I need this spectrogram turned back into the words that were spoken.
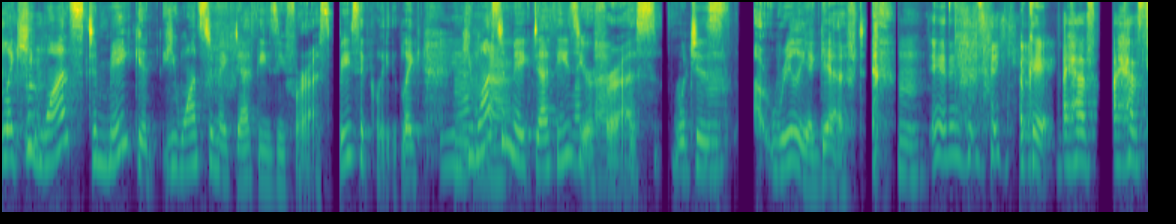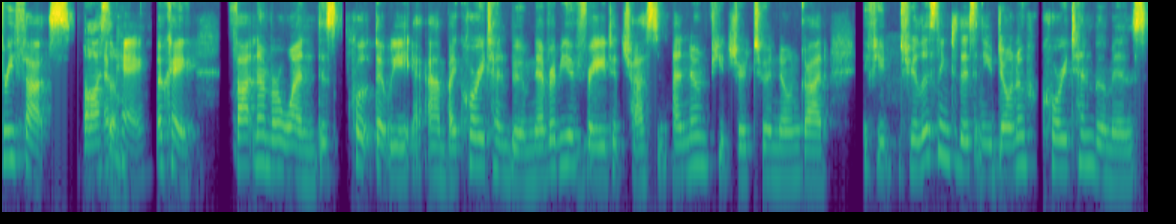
like he wants to make it he wants to make death easy for us basically like he wants to make death easier for us which is mm really a gift. Hmm. It is. okay, I have I have three thoughts. Awesome. Okay. Okay. Thought number one: This quote that we um, by Corrie ten Boom: "Never be afraid to trust an unknown future to a known God." If you if you're listening to this and you don't know who Corrie ten Boom is,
